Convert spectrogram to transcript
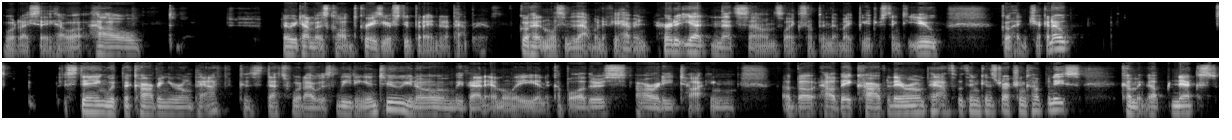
what did I say? How, how every time I was called crazy or stupid, I ended up happy. Go ahead and listen to that one if you haven't heard it yet. And that sounds like something that might be interesting to you. Go ahead and check it out. Staying with the carving your own path, because that's what I was leading into, you know, and we've had Emily and a couple others already talking about how they carved their own path within construction companies. Coming up next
